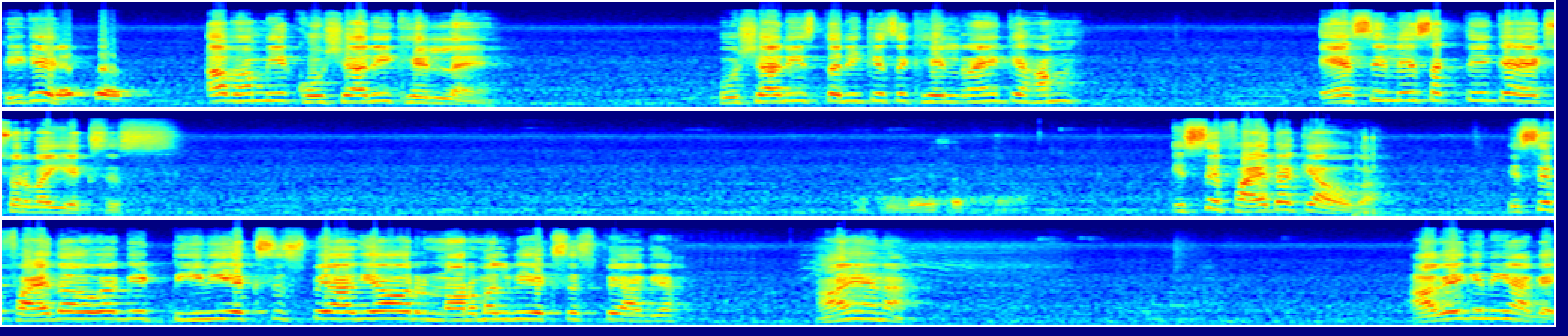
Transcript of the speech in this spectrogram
ठीक है अब हम ये होशियारी खेल रहे हैं होशियारी इस तरीके से खेल रहे हैं कि हम ऐसे ले सकते हैं क्या एक्स और वाई एक्सेस ले सकते हैं इससे फ़ायदा क्या होगा इससे फ़ायदा होगा कि टीवी एक्सेस पे आ गया और नॉर्मल भी एक्सेस पे आ गया हाँ है ना आ गए कि नहीं आ गए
